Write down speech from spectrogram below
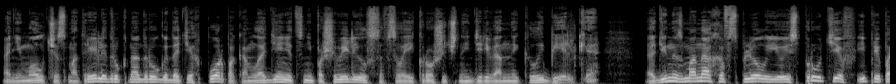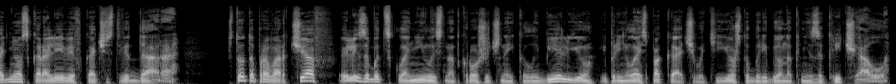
Они молча смотрели друг на друга до тех пор, пока младенец не пошевелился в своей крошечной деревянной колыбельке. Один из монахов сплел ее из прутьев и преподнес королеве в качестве дара. Что-то проворчав, Элизабет склонилась над крошечной колыбелью и принялась покачивать ее, чтобы ребенок не закричал.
